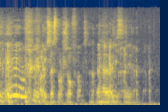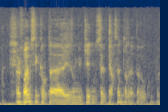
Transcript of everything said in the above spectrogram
Ah, mais ça se mange sans ça. Ah oui, c'est. Ah, le problème, c'est quand t'as les ongles du pied d'une seule personne, t'en as pas beaucoup. Quoi.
